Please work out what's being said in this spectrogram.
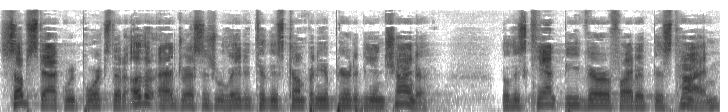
Substack reports that other addresses related to this company appear to be in China, though this can't be verified at this time.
